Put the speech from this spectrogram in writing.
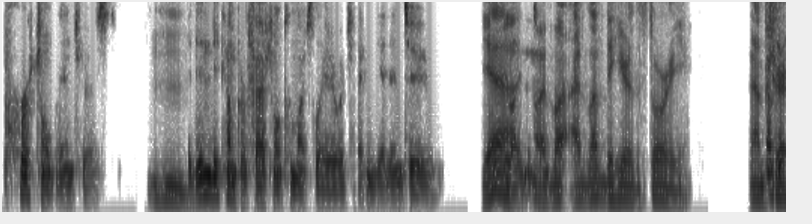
personal interest mm-hmm. it didn't become professional too much later which i can get into yeah no, I'd, lo- I'd love to hear the story i'm okay. sure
